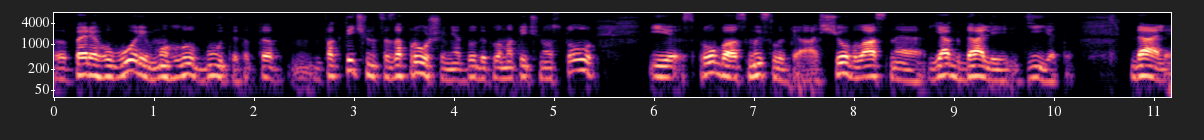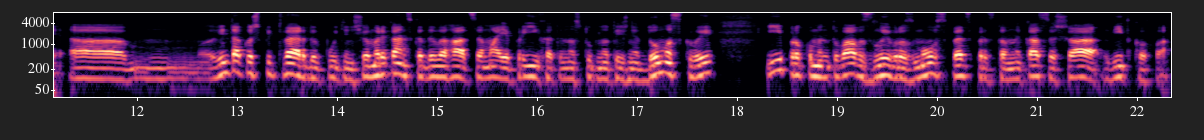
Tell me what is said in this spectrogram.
е, переговорів могло бути. Тобто, фактично, це запрошення до дипломатичного столу і спроба осмислити, а що, власне, як далі діяти. Далі, е, він також підтвердив Путін, що американська делегація має приїхати наступного тижня до Москви. І прокоментував злив розмов спецпредставника США Віткофа.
